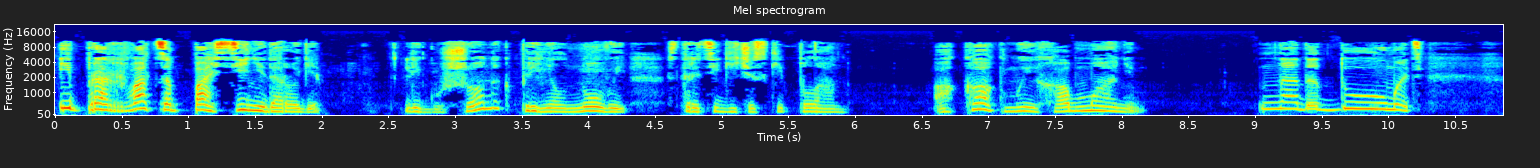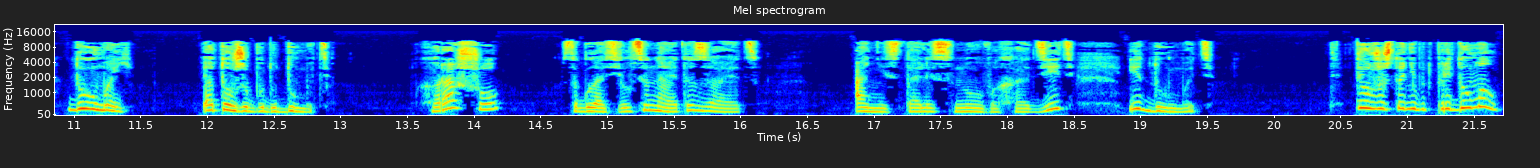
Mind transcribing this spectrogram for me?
и прорваться по синей дороге». Лягушонок принял новый стратегический план. «А как мы их обманем?» «Надо думать. Думай, я тоже буду думать. Хорошо, согласился на это заяц. Они стали снова ходить и думать. Ты уже что-нибудь придумал?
